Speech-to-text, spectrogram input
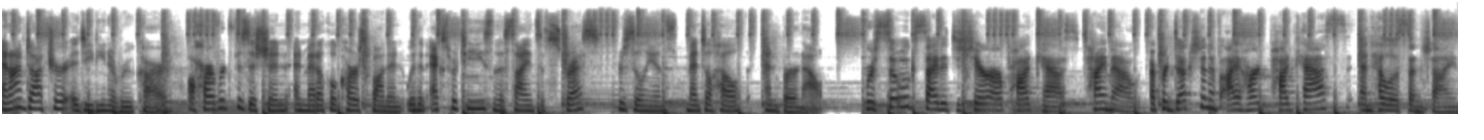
And I'm Dr. Aditi Nerurkar, a Harvard physician and medical correspondent with an expertise in the science of stress, resilience, mental health, and burnout. We're so excited to share our podcast, Time Out, a production of iHeart Podcasts and Hello Sunshine.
